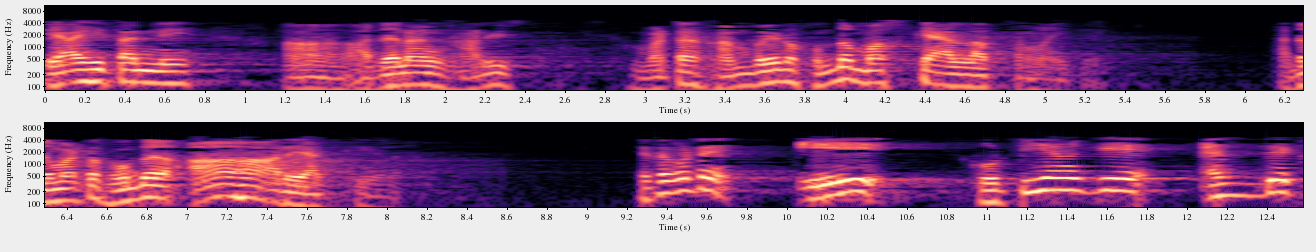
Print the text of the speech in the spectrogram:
එයා හිතන්නේ අද නම් හරි මට හම්බ වෙන හොඳ මස් කෑල්ලක් තමයි කියලා. අද මට හොඳ ආහාරයක් කියලා. එතකොට ඒ කොටියාගේ ඇස් දෙක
